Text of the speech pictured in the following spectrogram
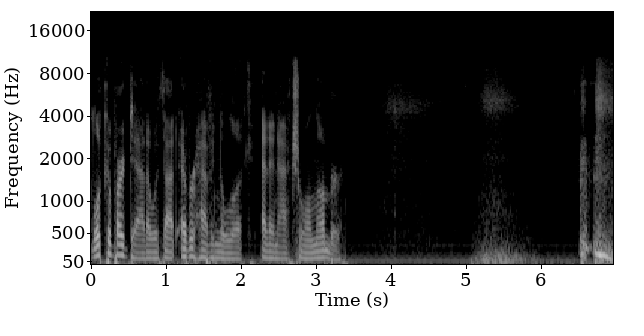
look of our data without ever having to look at an actual number.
